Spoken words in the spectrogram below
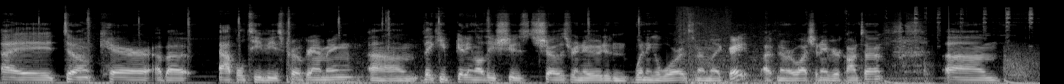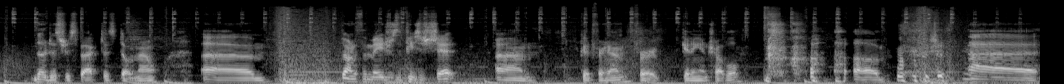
I don't care about Apple TV's programming. Um, they keep getting all these shoes, shows renewed and winning awards, and I'm like, great. I've never watched any of your content. Um, no disrespect, just don't know. Um, Jonathan Major's a piece of shit. Um, good for him for getting in trouble. um, uh,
